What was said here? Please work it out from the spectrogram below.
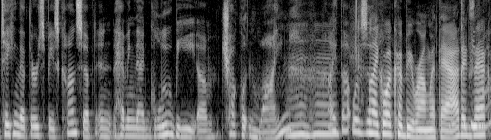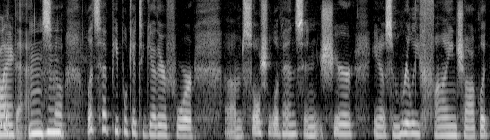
taking that third space concept and having that glue be um, chocolate and wine, mm-hmm. I thought was uh, like what could be wrong with that? exactly. With that? Mm-hmm. So let's have people get together for um, social events and share, you know, some really fine chocolate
